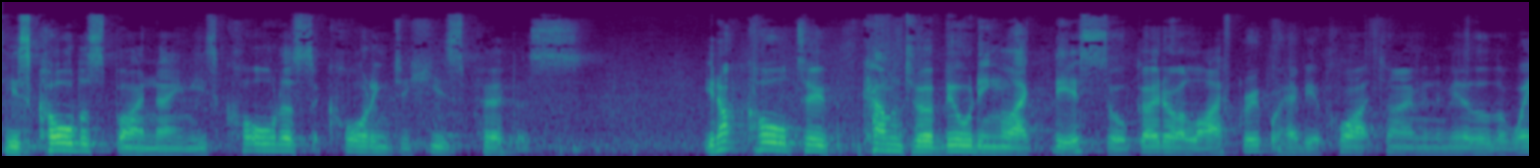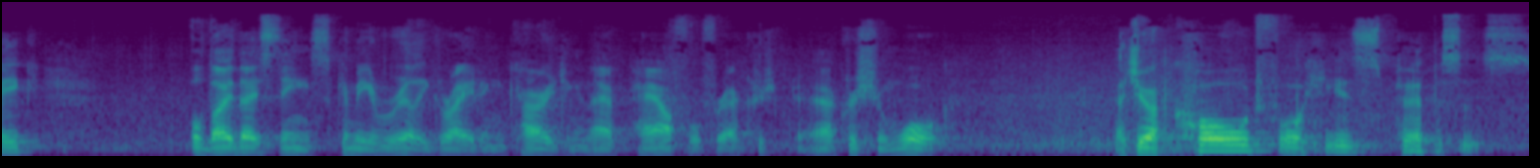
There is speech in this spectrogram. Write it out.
He's called us by name, He's called us according to His purpose. You're not called to come to a building like this or go to a life group or have your quiet time in the middle of the week, although those things can be really great and encouraging and they are powerful for our, our Christian walk. But you are called for His purposes.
